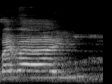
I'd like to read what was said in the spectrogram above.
Bye bye.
